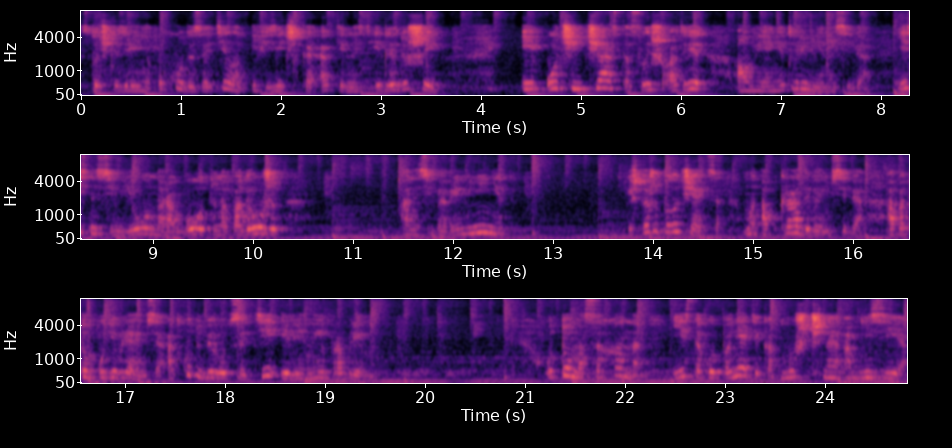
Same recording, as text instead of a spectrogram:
с точки зрения ухода за телом и физической активности, и для души. И очень часто слышу ответ, а у меня нет времени на себя. Есть на семью, на работу, на подружек, а на себя времени нет. И что же получается? Мы обкрадываем себя, а потом удивляемся, откуда берутся те или иные проблемы. У Томаса Ханна есть такое понятие, как мышечная амнезия,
